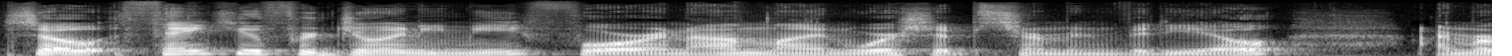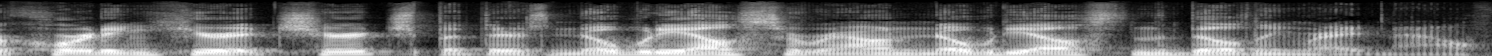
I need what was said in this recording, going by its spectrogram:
So, thank you for joining me for an online worship sermon video. I'm recording here at church, but there's nobody else around, nobody else in the building right now.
